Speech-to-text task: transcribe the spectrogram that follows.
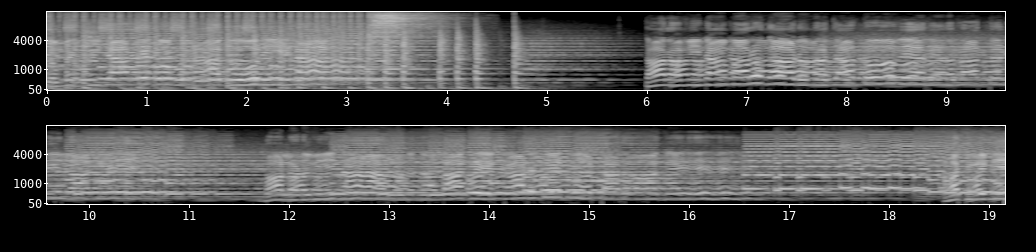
তুমি কি যাতে কোমনা ধরি না તારા વિના મારો દાડો ન જાતો, વેરણ રાતડી લાગે. માલણ વિના લાગે. કા હાથીને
